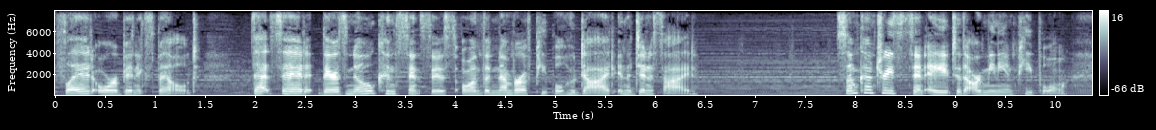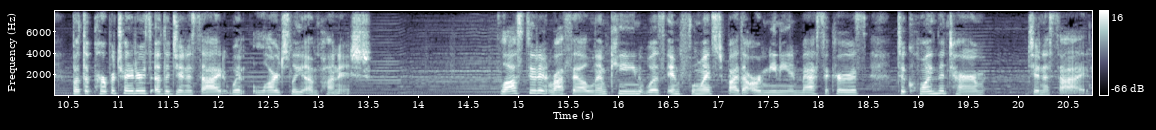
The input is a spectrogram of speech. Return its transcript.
fled, or been expelled. That said, there's no consensus on the number of people who died in the genocide. Some countries sent aid to the Armenian people, but the perpetrators of the genocide went largely unpunished. Law student Raphael Lemkin was influenced by the Armenian massacres to coin the term genocide.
